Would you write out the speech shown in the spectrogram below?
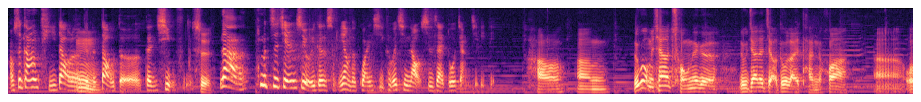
老师刚刚提到了这个道德跟幸福，是那他们之间是有一个什么样的关系？可不可以请老师再多讲解一点？好，嗯，如果我们现在从那个儒家的角度来谈的话。啊，我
